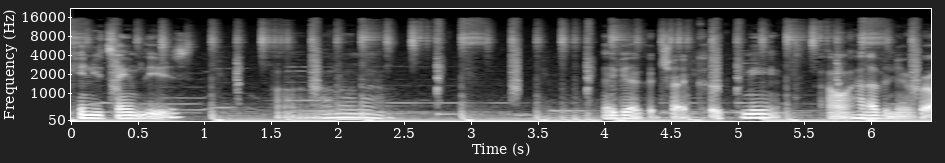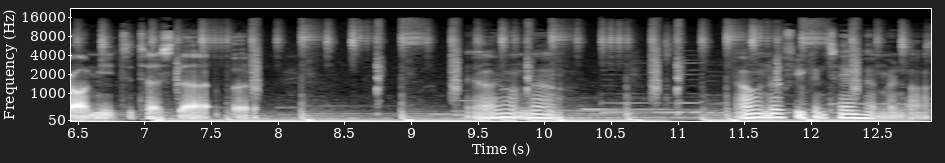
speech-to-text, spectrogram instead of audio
Can you tame these? Maybe I could try cooked meat. I don't have any raw meat to test that, but yeah, I don't know. I don't know if you can tame him or not.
